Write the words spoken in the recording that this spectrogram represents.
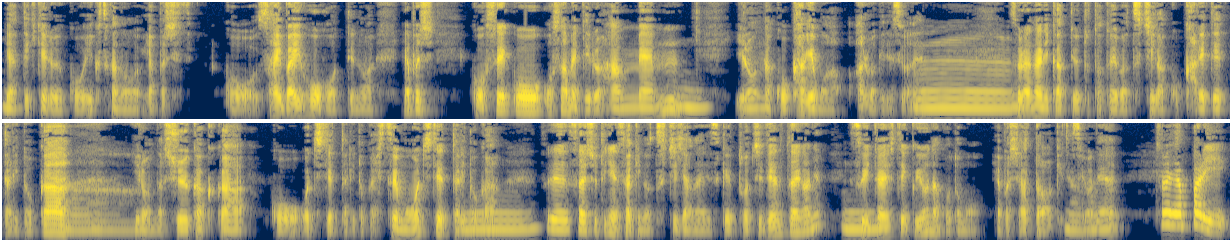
やってきてる、こう、いくつかの、やっぱし、こう、栽培方法っていうのは、やっぱし、こう、成功を収めてる反面、うん。いろんな、こう、影もあるわけですよね。うん。それは何かっていうと、例えば土がこう枯れてったりとか、いろんな収穫が、こう、落ちてったりとか、質も落ちてったりとか、うん。それで最終的にさっきの土じゃないですけど、土地全体がね、うん。衰退していくようなことも、やっぱしあったわけですよね。それはやっぱり、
